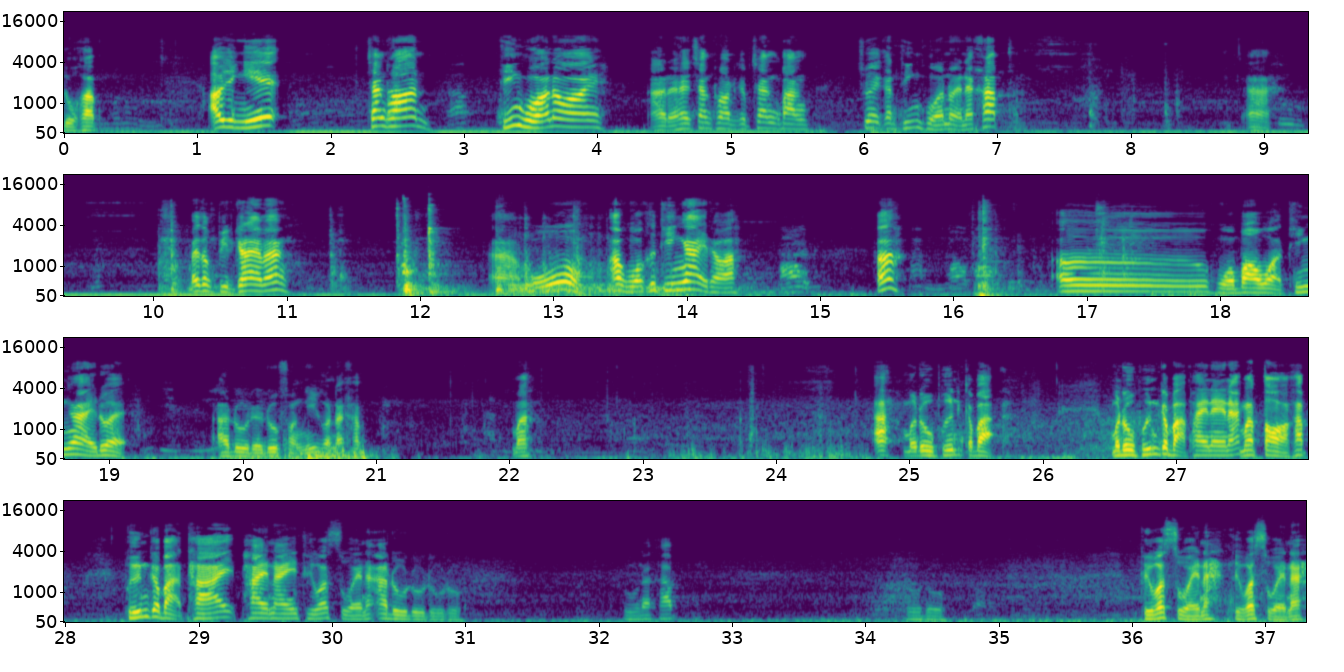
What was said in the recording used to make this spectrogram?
ดูครับ เอาอย่างนี้ ช่างทอนทิ้งหัวหน่อยอ่าเดี๋ยวให้ช่างทอนกับช่างบัง ช่วยกันทิ้งหัวหน่อยนะครับ อ่าไม่ต้องปิดก็ได้มั้ง อ่าโอ้เอาหัวคือทิ้งง่ายเถอะวะเบาฮะเบาเบาเออหัวเบาอะทิ้งง่ายด้วยอ่าดูเดี๋ยวดูฝั่งนี้ก่อนนะครับ มาอะมาดูพื้นกระบะ มาดูพื้นกระบะภายในนะ มาต่อครับ พื้นกระบะท้ายภายในถือว่าสวยนะอะดูดูดูดูดูนะครับ ดูดูถือว่าสวยนะ ถือว่าสวยนะ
